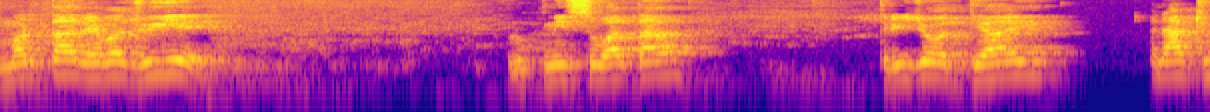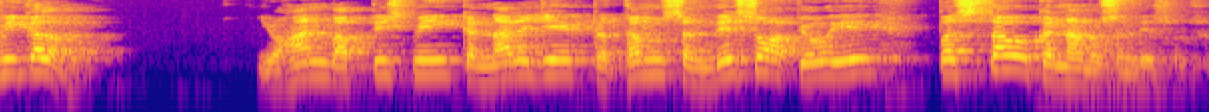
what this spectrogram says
મળતા રહેવા જોઈએ. લુકની સુવાર્તા, ત્રીજો અધ્યાય અને આઠમી કલમ. યોહાન બાપ્તિસ્મી કરનારે જે પ્રથમ સંદેશો આપ્યો એ પસ્તાવો કરનારનો સંદેશો છે.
